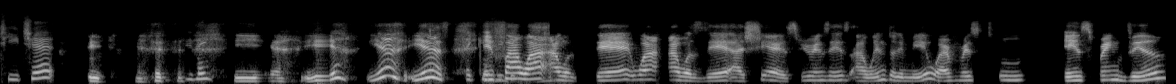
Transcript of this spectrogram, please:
teach it? you think? Yeah, yeah, yeah, yes. In fact, while I was there, while I was there, I shared experiences. I went to the midwifery school in Springville.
